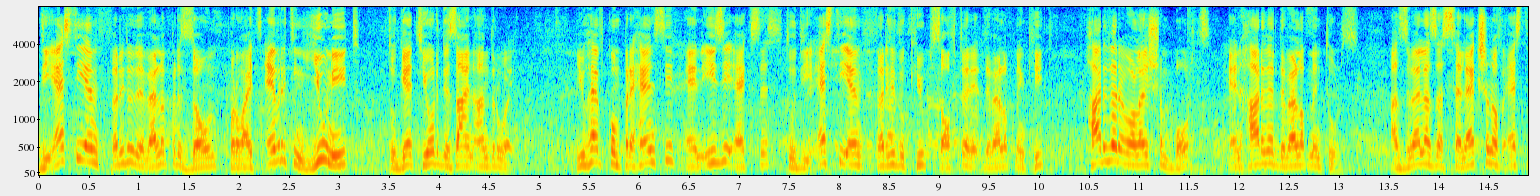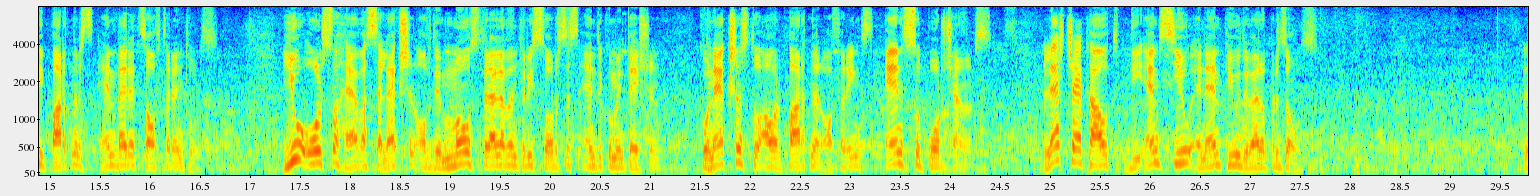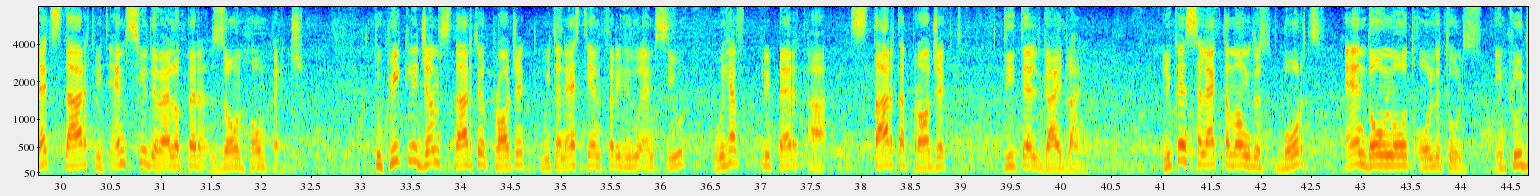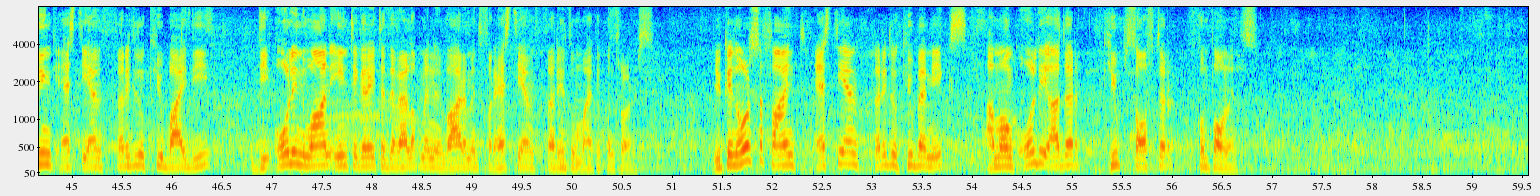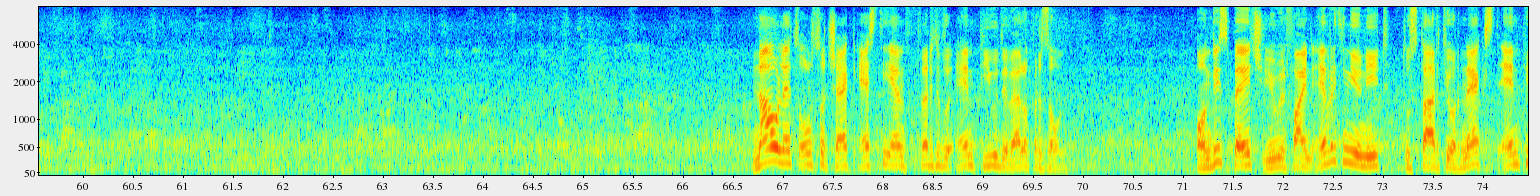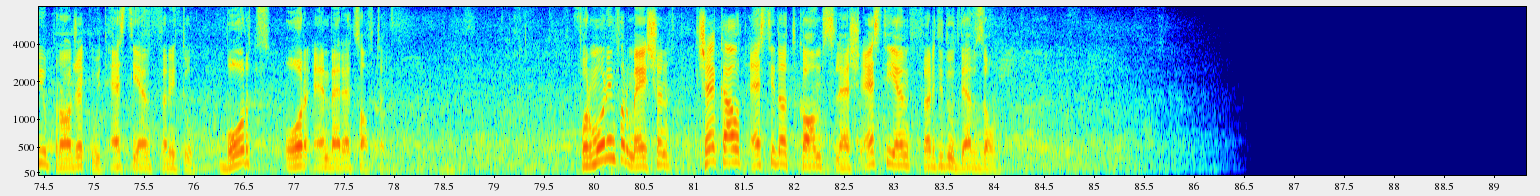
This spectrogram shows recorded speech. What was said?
The STM32 Developer Zone provides everything you need to get your design underway. You have comprehensive and easy access to the STM32Cube software development kit, hardware evaluation boards, and hardware development tools, as well as a selection of ST partners' embedded software and tools. You also have a selection of the most relevant resources and documentation, connections to our partner offerings, and support channels. Let's check out the MCU and MPU developer zones. Let's start with MCU Developer Zone homepage. To quickly jumpstart your project with an STM32 MCU, we have prepared a Start a Project detailed guideline. You can select among the boards and download all the tools, including STM32Cube IDE, the all-in-one integrated development environment for STM32 microcontrollers. You can also find STM32CubeMX among all the other Cube software components. Now let's also check STM32 MPU Developer Zone. On this page, you will find everything you need to start your next MPU project with STM32, boards or embedded software. For more information, check out st.com slash STM32DevZone.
